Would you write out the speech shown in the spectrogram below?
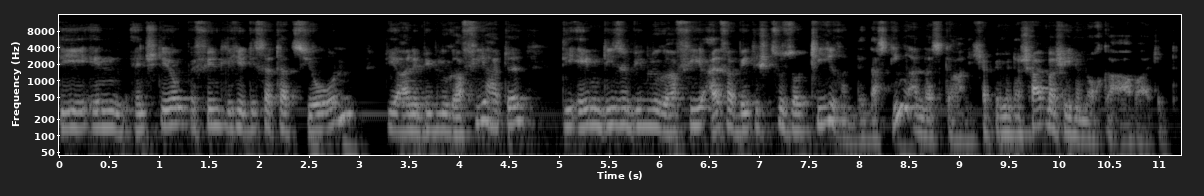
die in Entstehung befindliche Dissertation, die eine Bibliografie hatte, die eben diese Bibliografie alphabetisch zu sortieren. Denn das ging anders gar nicht. Ich habe ja mit einer Schreibmaschine noch gearbeitet.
